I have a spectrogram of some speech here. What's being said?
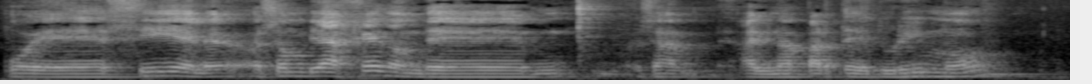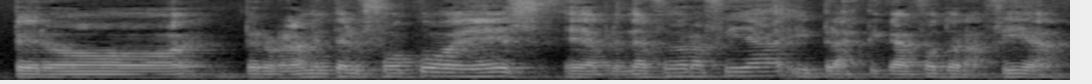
Pues sí, es un viaje donde o sea, hay una parte de turismo, pero, pero realmente el foco es eh, aprender fotografía y practicar fotografía.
